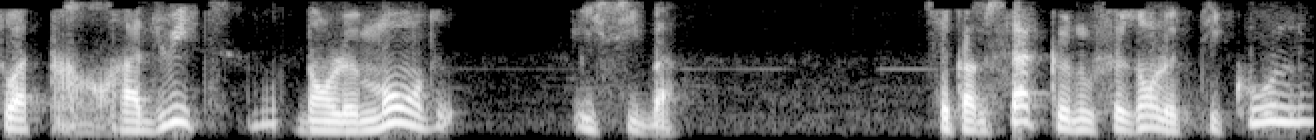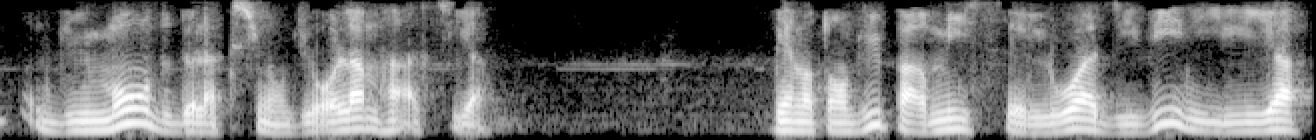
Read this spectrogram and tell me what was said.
soient traduites dans le monde ici-bas. C'est comme ça que nous faisons le tikkun du monde de l'action, du Olam Ha'asiya. Bien entendu, parmi ces lois divines, il y a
